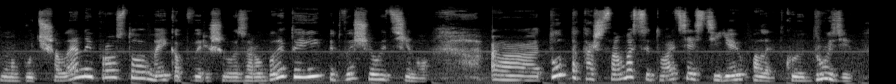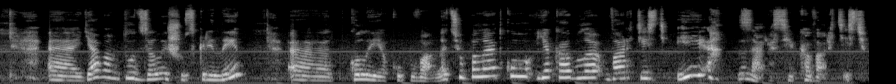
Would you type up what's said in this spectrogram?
мабуть, шалений просто, мейкап вирішили заробити і підвищили ціну. Тут така ж сама ситуація з цією палеткою. Друзі, е, я вам тут залишу скріни, е, коли я купувала цю палетку, яка була вартість, і зараз яка вартість.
